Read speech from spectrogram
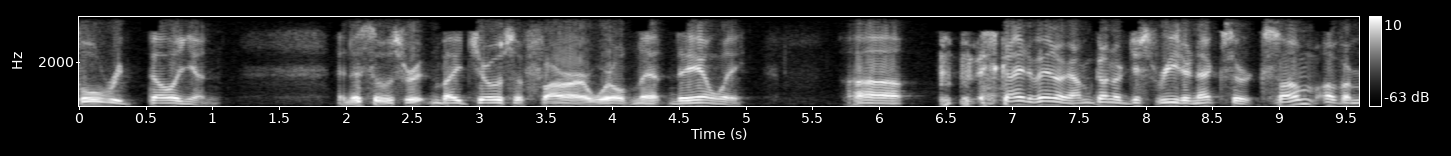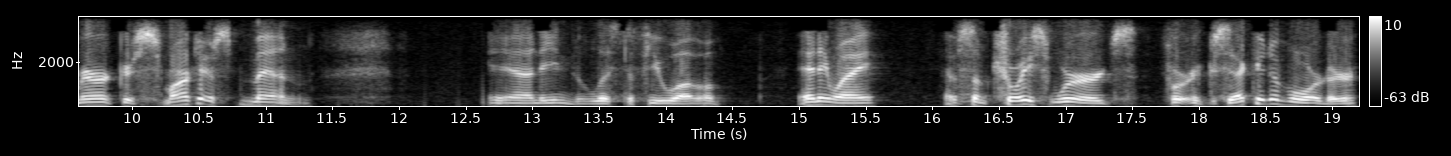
full rebellion. And this was written by Joseph Farah, WorldNet Daily. Uh, it's kind of interesting. I'm going to just read an excerpt. Some of America's smartest men and he lists a few of them. Anyway, have some choice words for Executive Order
